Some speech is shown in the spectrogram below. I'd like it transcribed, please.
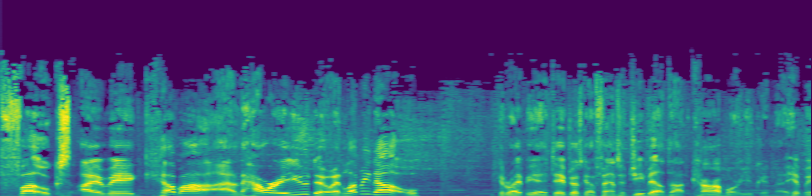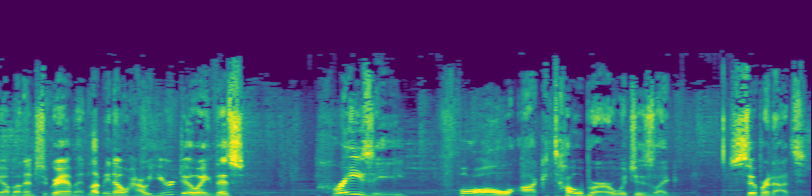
folks, I mean, come on. How are you doing? Let me know. You can write me at davejustgotfans at gmail.com or you can uh, hit me up on Instagram and let me know how you're doing this crazy fall October, which is like super nuts.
